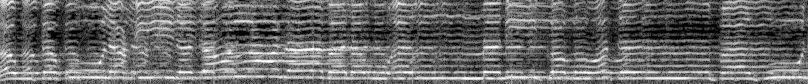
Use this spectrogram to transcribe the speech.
أو تقول حين ترى العذاب لو أنني كرة فأكون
